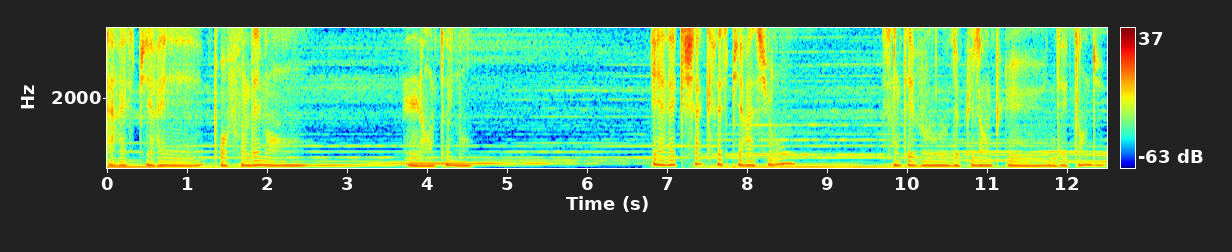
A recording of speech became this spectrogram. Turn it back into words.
Respirez profondément, lentement. Et avec chaque respiration, sentez-vous de plus en plus détendu.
